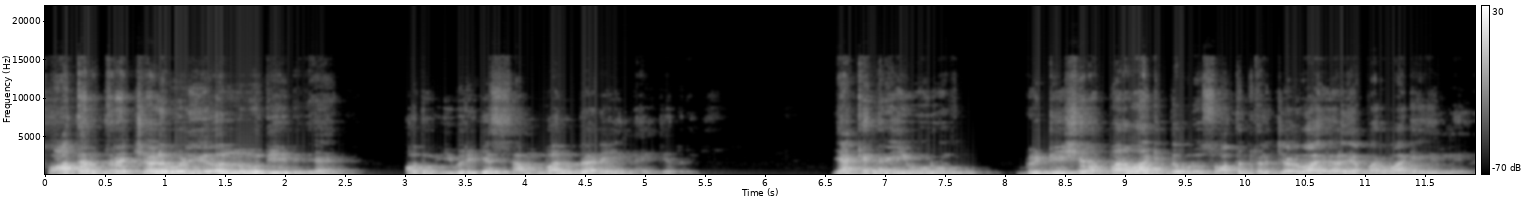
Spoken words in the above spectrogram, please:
ಸ್ವಾತಂತ್ರ್ಯ ಚಳವಳಿ ಅನ್ನುವುದೇನಿದೆ, ಅದು ಇವರಿಗೆ ಸಂಬಂಧನೇ ಇಲ್ಲ ಈ ಯಾಕೆಂದರೆ ಇವರು ಬ್ರಿಟಿಷರ ಪರವಾಗಿದ್ದವರು, ಸ್ವಾತಂತ್ರ್ಯ ಚಳವಳಿಯ ಪರವಾಗಿ ಇರಲಿಲ್ಲ.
